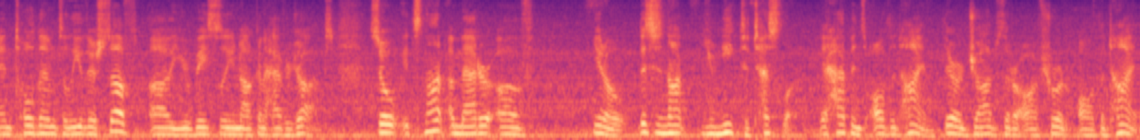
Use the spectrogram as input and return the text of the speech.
and told them to leave their stuff. Uh, you're basically not going to have your jobs. So it's not a matter of, you know, this is not unique to Tesla. It happens all the time. There are jobs that are offshore all the time.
